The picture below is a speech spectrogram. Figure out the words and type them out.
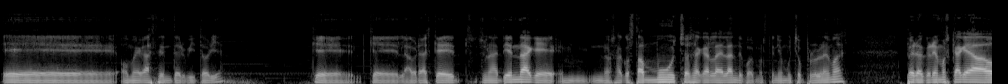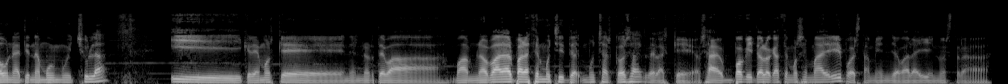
eh, Omega Center Vitoria. Que, la verdad es que es una tienda que mm, nos ha costado mucho sacarla adelante, porque hemos tenido muchos problemas, pero creemos que ha quedado una tienda muy, muy chula y creemos que en el norte va, nos va a dar para hacer muchas cosas de las que, o sea, un poquito lo que hacemos en Madrid, pues también llevar ahí nuestra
